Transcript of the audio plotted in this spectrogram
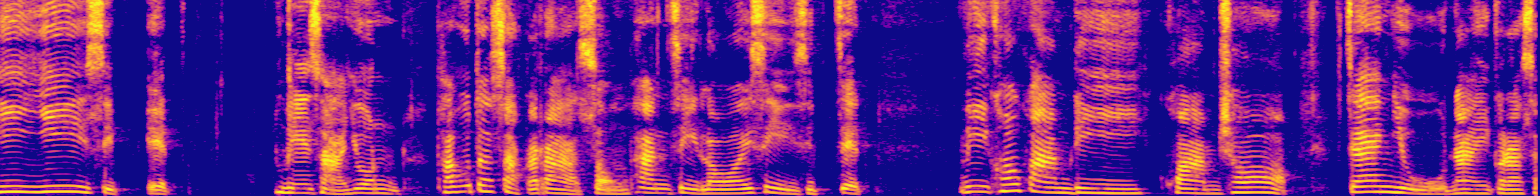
ที่ 21 เมษายน พระพุทธศักราช 2447 มีข้อความดีความชอบ แจ้งอยู่ในกระแส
